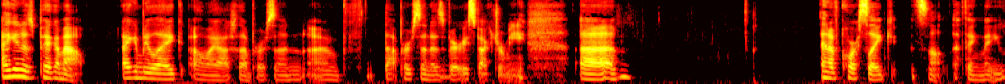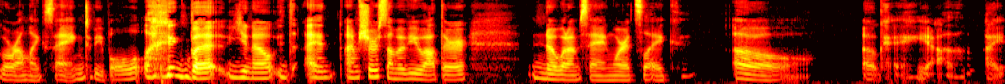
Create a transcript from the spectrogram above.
I can just pick them out. I can be like, oh my gosh, that person, um, that person is very spectrumy. Um, and of course, like, it's not a thing that you go around like saying to people, like, but you know, I, I'm sure some of you out there know what I'm saying, where it's like, oh, okay, yeah, I,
